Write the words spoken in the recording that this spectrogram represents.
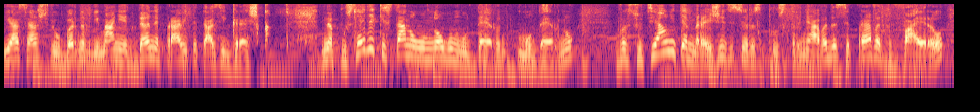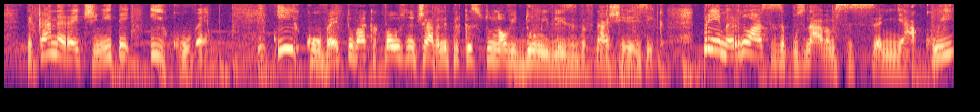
и аз сега ще ви обърна внимание да не правите тази грешка. Напоследък е станало много модерно, модерно в социалните мрежи да се разпространява, да се правят вайрал така наречените икове. Икове, това какво означава? Непрекъснато нови думи влизат в нашия език. Примерно, аз се запознавам с някой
